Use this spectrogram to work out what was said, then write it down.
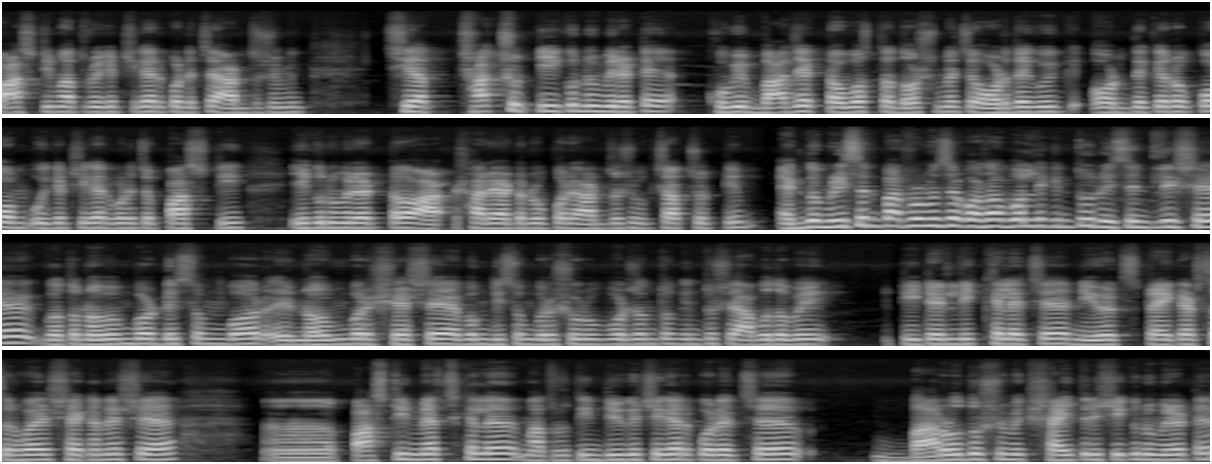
পাঁচটি মাত্র উইকেট শিকার করেছে, আট দশমিক সাতষট্টি ইকোনমি রেটে খুবই বাজে একটা অবস্থা, দশ ম্যাচে অর্ধেক উইকেট অর্ধেকেরও কম উইকেট শিকার করেছে পাঁচটি ইকোনমি রেটটাও সাড়ে আটের উপরে আট দশমিক সাতষট্টি। একদম রিসেন্ট পারফরমেন্সের কথা বললে কিন্তু রিসেন্টলি সে গত নভেম্বর, ডিসেম্বর নভেম্বরের শেষে এবং ডিসেম্বরের শুরু পর্যন্ত কিন্তু সে Abu Dhabi T ten league খেলেছে, নিউ ইয়র্ক স্ট্রাইকার্সের হয়ে। সেখানে সে পাঁচটি ম্যাচ খেলে মাত্র তিনটি উইকেট শিকার করেছে। বারো দশমিক সাঁত্রিশ ইকোনমি রেটে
